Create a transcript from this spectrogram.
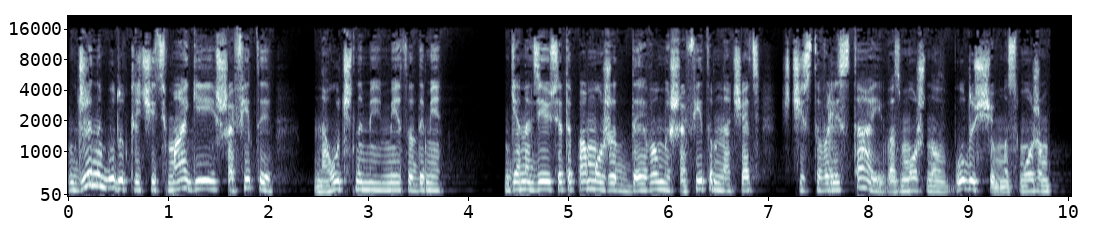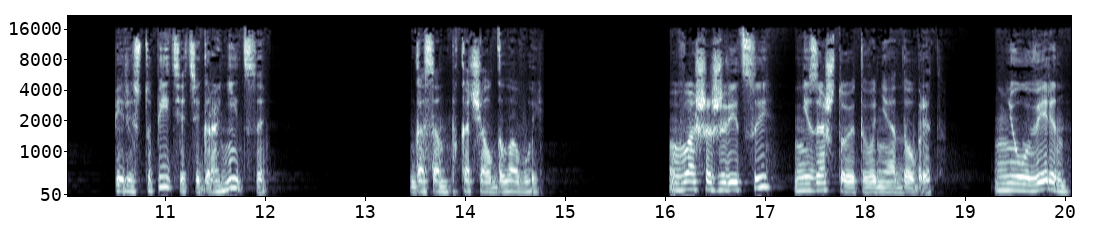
Джины будут лечить магией, шафиты — научными методами. Я надеюсь, это поможет Девам и шафитам начать с чистого листа, и, возможно, в будущем мы сможем переступить эти границы. Гасан покачал головой. «Ваши жрецы ни за что этого не одобрят. Не уверен,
